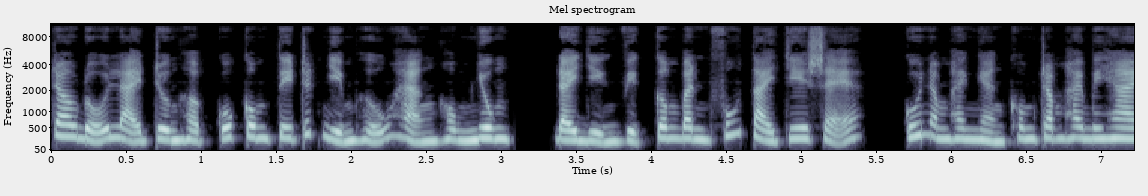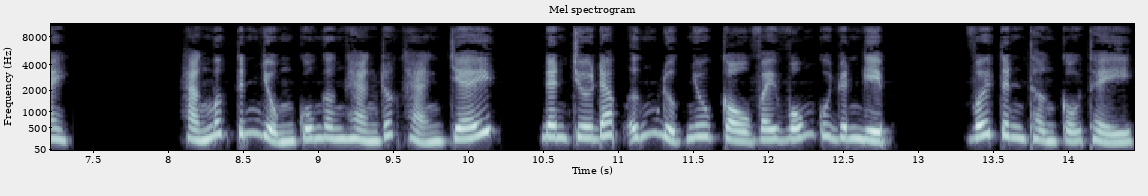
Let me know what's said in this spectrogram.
trao đổi lại trường hợp của công ty trách nhiệm hữu hạn Hồng Nhung, đại diện Vietcombank Phú Tài chia sẻ, cuối năm 2022. Hạn mức tín dụng của ngân hàng rất hạn chế, nên chưa đáp ứng được nhu cầu vay vốn của doanh nghiệp. Với tinh thần cầu thị,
